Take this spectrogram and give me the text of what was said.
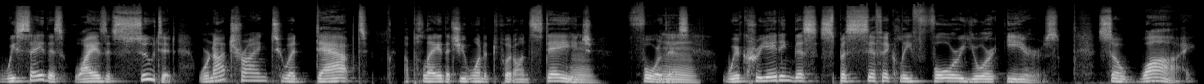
We say this, why is it suited? We're not trying to adapt a play that you wanted to put on stage mm. for this. Mm. We're creating this specifically for your ears. So why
